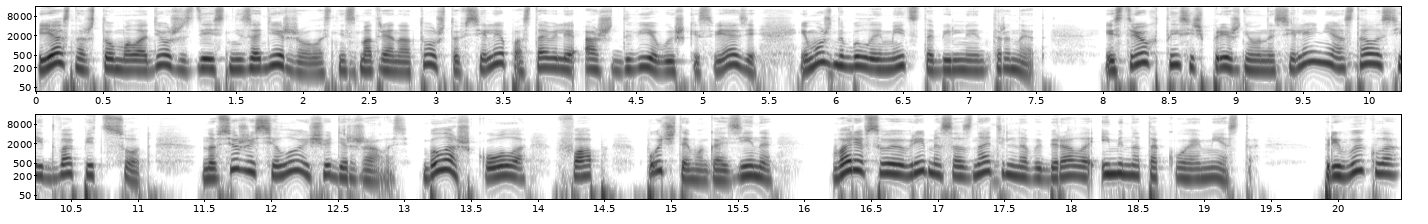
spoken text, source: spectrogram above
Ясно, что молодежь здесь не задерживалась, несмотря на то, что в селе поставили аж две вышки связи и можно было иметь стабильный интернет. Из трех тысяч прежнего населения осталось едва 500, но все же село еще держалось. Была школа, ФАП, почта и магазины. Варя в свое время сознательно выбирала именно такое место. Привыкла,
